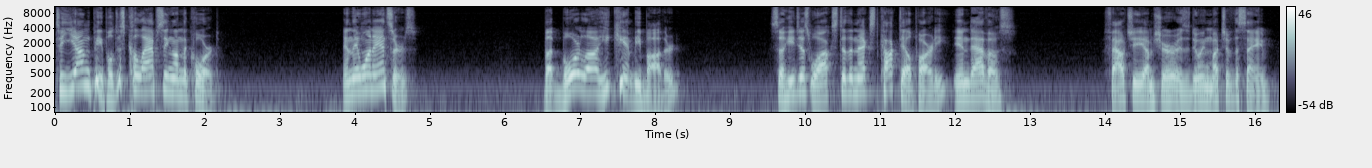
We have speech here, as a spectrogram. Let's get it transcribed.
to young people just collapsing on the court. And they want answers. But Bourla, he can't be bothered. So he just walks to the next cocktail party in Davos. Fauci, I'm sure, is doing much of the same.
